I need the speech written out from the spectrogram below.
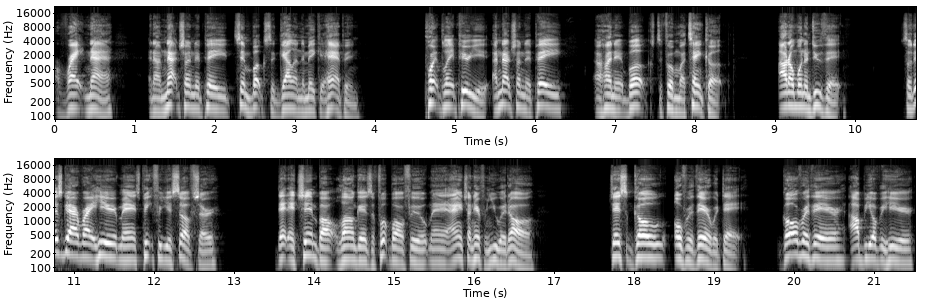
right now. And I'm not trying to pay 10 bucks a gallon to make it happen. Point blank, period. I'm not trying to pay hundred bucks to fill my tank up. I don't want to do that. So this guy right here, man, speak for yourself, sir. That at chin bought long as a football field, man. I ain't trying to hear from you at all. Just go over there with that. Go over there. I'll be over here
